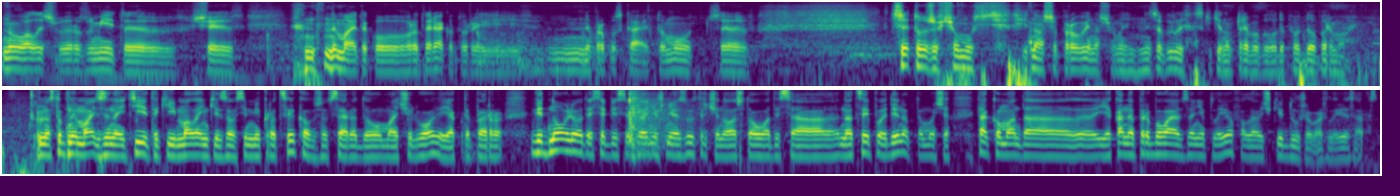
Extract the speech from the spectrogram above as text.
Ну, але ж ви розумієте, ще немає такого воротаря, який не пропускає. Тому це, це теж в чомусь і наша провина, що ми не забили, скільки нам треба було до, перемоги. Наступний матч за найті такий маленький зовсім мікроцикл вже в середу матч у Львові. Як тепер відновлюватися після сьогоднішньої зустрічі, налаштовуватися на цей поєдинок, тому що та команда, е, яка не перебуває в зоні плей-офф, але очки дуже важливі зараз.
